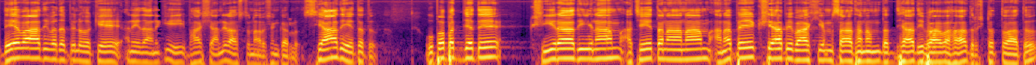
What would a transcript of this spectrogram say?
దేవాదివదపిలోకే అనే దానికి భాష్యాన్ని రాస్తున్నారు శంకర్లు. స్యాదేతత్ ఉపపద్యతే క్షీరాదీనాం అచేతనానాం అనపేక్ష్యాపి బాహ్యం సాధనం దధ్యాధిభావ దృష్టత్వాత్.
